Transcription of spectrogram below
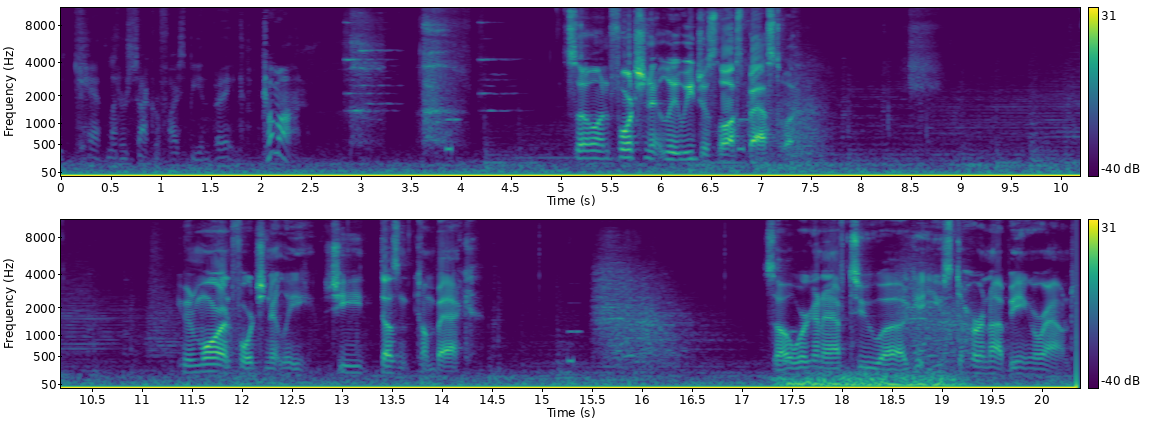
We can't let her sacrifice be in vain. Come on! So unfortunately, we just lost Bastila. Even more unfortunately, she doesn't come back. So we're gonna have to uh, get used to her not being around.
